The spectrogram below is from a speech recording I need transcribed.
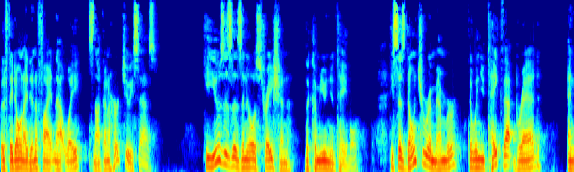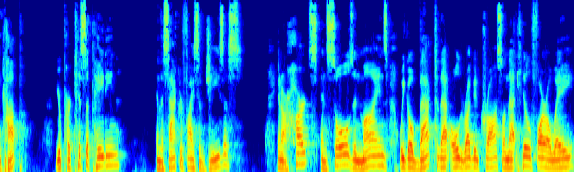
But if they don't identify it in that way, it's not going to hurt you, he says. He uses as an illustration the communion table. He says, Don't you remember that when you take that bread and cup, you're participating in the sacrifice of Jesus? In our hearts and souls and minds, we go back to that old rugged cross on that hill far away,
